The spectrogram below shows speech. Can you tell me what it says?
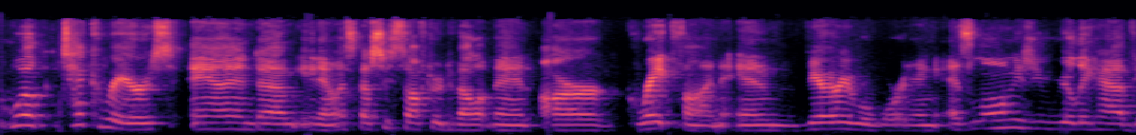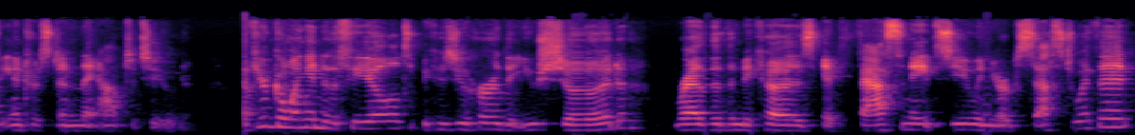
Well, tech careers and um, you know, especially software development, are great fun and very rewarding as long as you really have the interest and the aptitude. If you're going into the field because you heard that you should, rather than because it fascinates you and you're obsessed with it,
